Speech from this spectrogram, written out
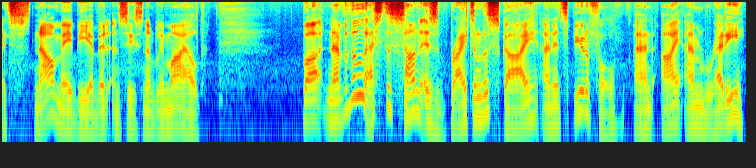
it's now maybe a bit unseasonably mild. But nevertheless, the sun is bright in the sky and it's beautiful, and I am ready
